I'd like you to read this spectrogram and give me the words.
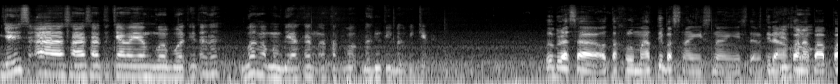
jadi uh, salah satu cara yang gue buat itu adalah gue nggak membiarkan otak gue berhenti berpikir. Lu berasa otak lu mati pas nangis-nangis dan tidak melakukan apa-apa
